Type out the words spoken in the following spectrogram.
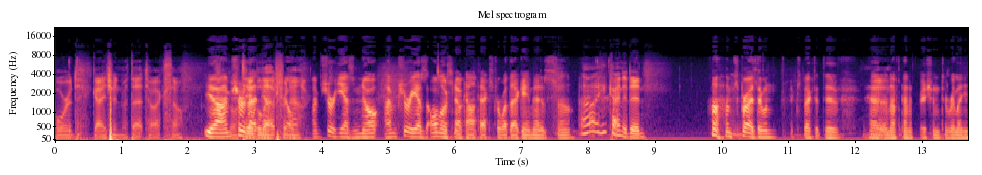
bored Gaijin with that talk, so Yeah, I'm We'll sure that, that for no, now. I'm sure he has no. I'm sure he has almost no context for what that game is. So, uh, he kind of did. huh, I'm surprised. I wouldn't expect it to have had Yeah. enough penetration to really.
